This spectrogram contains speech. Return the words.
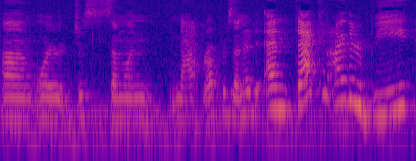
um, or just someone not represented, and that can either be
